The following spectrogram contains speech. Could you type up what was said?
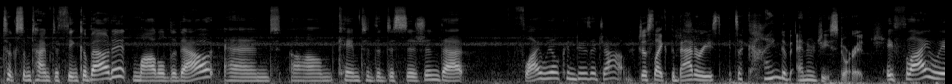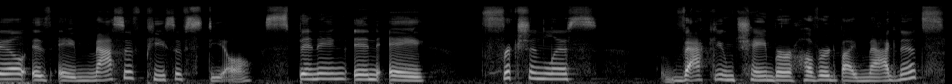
took some time to think about it, modeled it out, and um, came to the decision that flywheel can do the job. Just like the batteries, it's a kind of energy storage. A flywheel is a massive piece of steel spinning in a frictionless vacuum chamber hovered by magnets.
